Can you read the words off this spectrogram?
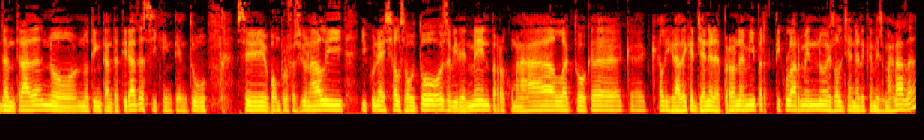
d'entrada no, no tinc tanta tirada, sí que intento ser bon professional i, i conèixer els autors, evidentment, per recomanar al lector que, que, que li agrada aquest gènere, però a mi particularment no és el gènere que més m'agrada,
